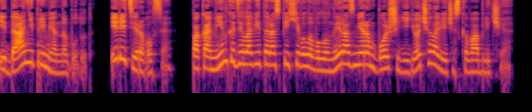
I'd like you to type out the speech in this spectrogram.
и да, непременно будут. Иритировался, пока Минка деловито распихивала валуны размером больше ее человеческого обличия.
